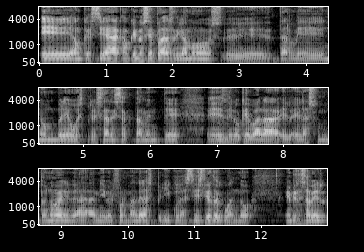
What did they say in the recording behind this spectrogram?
eh, aunque sea, aunque no sepas, digamos, eh, darle nombre o expresar exactamente eh, de lo que va la- el, el asunto, ¿no? El- a, a nivel formal de las películas. Sí es cierto que cuando empiezas a ver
